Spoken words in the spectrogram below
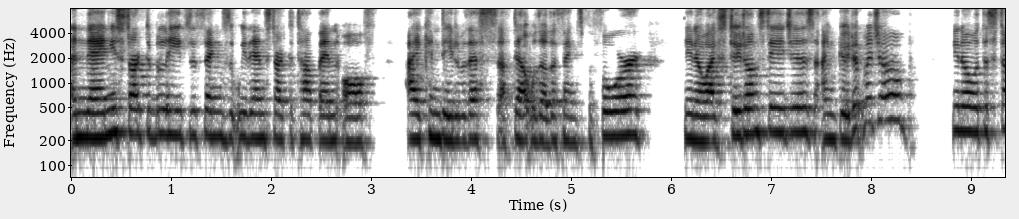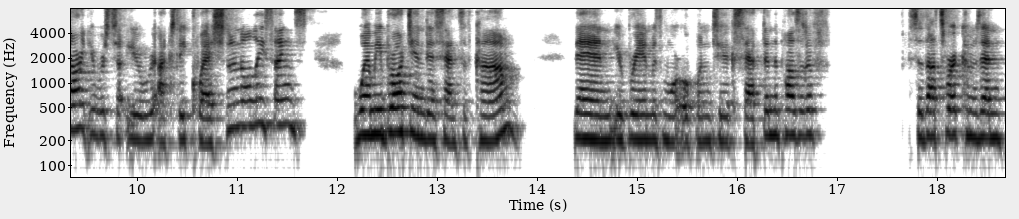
And then you start to believe the things that we then start to tap in of, I can deal with this. I've dealt with other things before. You know, I've stood on stages. I'm good at my job. You know, at the start, you were you were actually questioning all these things. When we brought you into a sense of calm, then your brain was more open to accepting the positive. So that's where it comes in.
